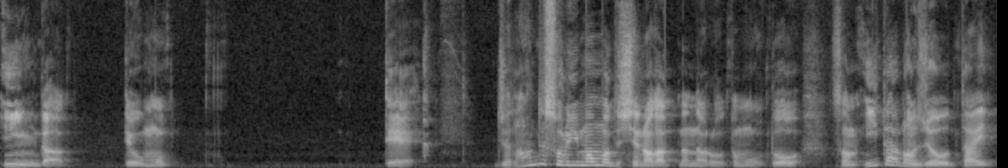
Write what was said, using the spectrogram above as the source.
いいんだって思ってじゃあなんでそれ今までしてなかったんだろうと思うとその板の状態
